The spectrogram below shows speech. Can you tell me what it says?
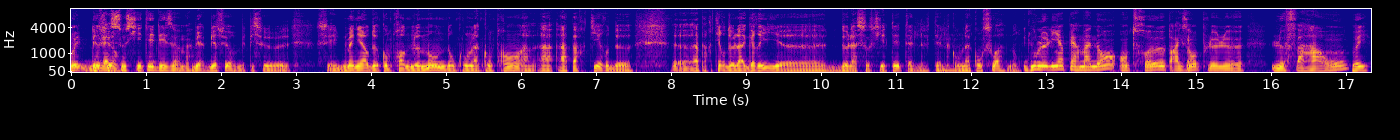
oui, de sûr. la société des hommes. Bien, bien sûr, puisque c'est une manière de comprendre le monde, donc on la comprend à, à, à partir de euh, à partir de la grille euh, de la société telle telle qu'on la conçoit. D'où le lien permanent entre, par exemple, le le pharaon. Oui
